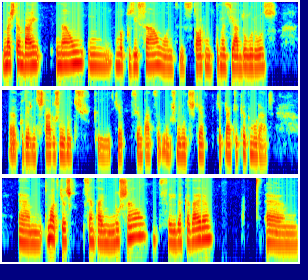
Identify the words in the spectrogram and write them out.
mas também não uma posição onde se torne demasiado doloroso podermos estar os minutos que, que é sentados, os minutos que, é, que a prática demorar. Um, de modo que hoje sentei-me no chão, saí da cadeira um,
